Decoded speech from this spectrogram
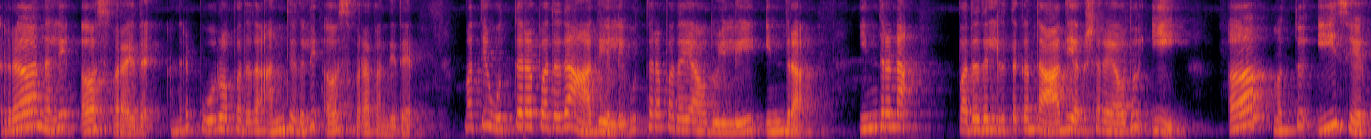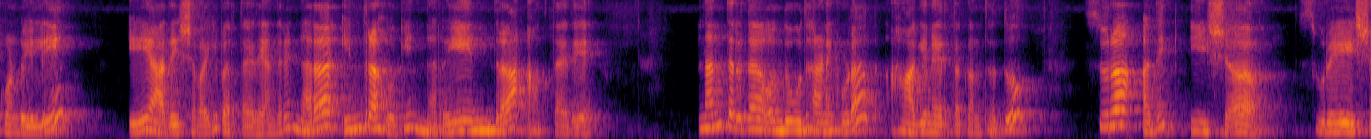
ರನಲ್ಲಿ ಅಸ್ವರ ಇದೆ. ಅಂದರೆ ಪೂರ್ವ ಪದದ ಅಂತ್ಯದಲ್ಲಿ ಅಸ್ವರ ಬಂದಿದೆ. ಮತ್ತು ಉತ್ತರ ಪದದ ಆದಿಯಲ್ಲಿ, ಉತ್ತರ ಪದ ಯಾವುದು ಇಲ್ಲಿ? ಇಂದ್ರ. ಇಂದ್ರನ ಪದದಲ್ಲಿರ್ತಕ್ಕಂಥ ಆದಿ ಅಕ್ಷರ ಯಾವುದು? ಇ ಅ ಮತ್ತು ಇ ಸೇರಿಕೊಂಡು ಇಲ್ಲಿ ಎ ಆದೇಶವಾಗಿ ಬರ್ತಾ ಇದೆ. ಅಂದರೆ ನರ ಇಂದ್ರ ಹೋಗಿ ನರೇಂದ್ರ ಆಗ್ತಾ ಇದೆ. ನಂತರದ ಒಂದು ಉದಾಹರಣೆ ಕೂಡ ಹಾಗೇನೆ ಇರ್ತಕ್ಕಂಥದ್ದು. ಸುರ ಅಧಿಕ್ ಈಶ, ಸುರೇಶ.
